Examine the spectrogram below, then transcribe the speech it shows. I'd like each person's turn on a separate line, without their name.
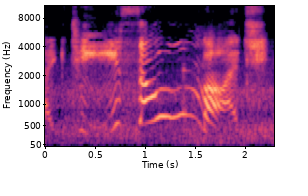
like tea so much.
